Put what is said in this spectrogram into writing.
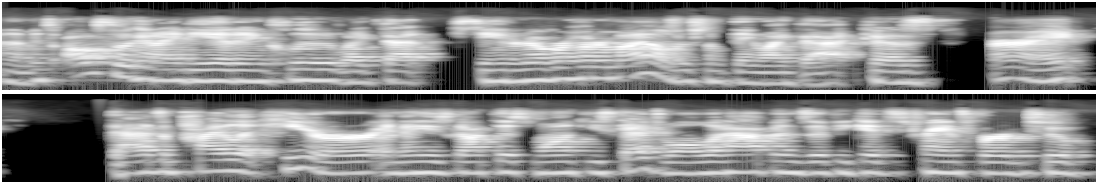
Um, it's also a good idea to include like that standard over 100 miles or something like that. Because, all right, dad's a pilot here and he's got this wonky schedule. What happens if he gets transferred to an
